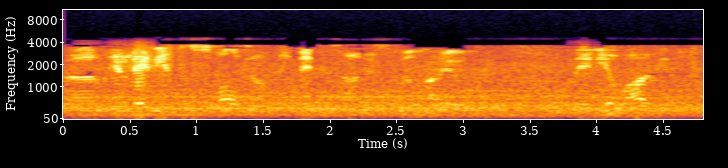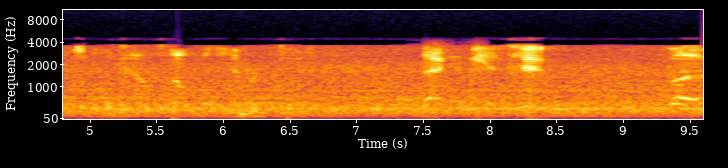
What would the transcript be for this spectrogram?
uh, and maybe it's a small town thing. maybe it's not just in Ohio. Maybe a lot of people from small towns don't believe it. That could be it too. But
